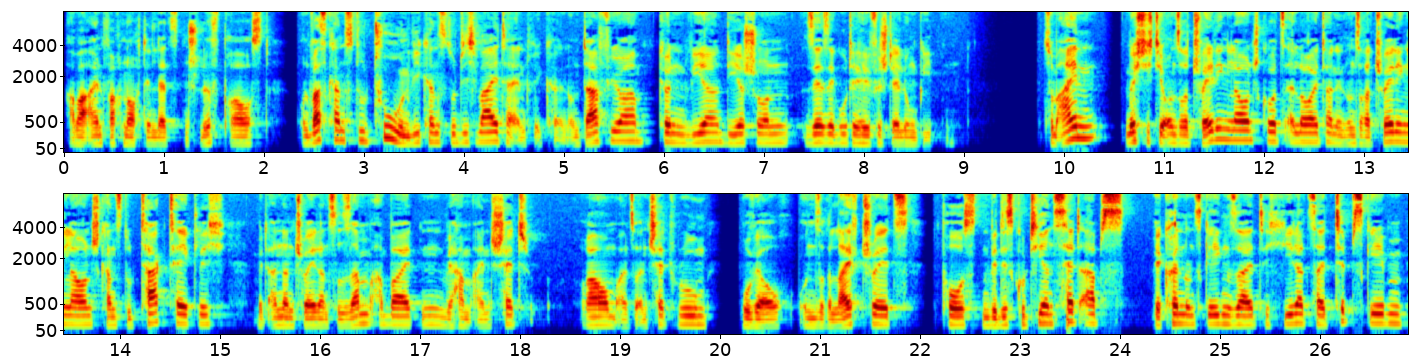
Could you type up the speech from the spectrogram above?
aber einfach noch den letzten Schliff brauchst. Und was kannst du tun? Wie kannst du dich weiterentwickeln? Und dafür können wir dir schon sehr, sehr gute Hilfestellung bieten. Zum einen möchte ich dir unsere Trading Lounge kurz erläutern. In unserer Trading Lounge kannst du tagtäglich mit anderen Tradern zusammenarbeiten. Wir haben einen Chatraum, also ein Chatroom, wo wir auch unsere Live-Trades posten. Wir diskutieren Setups. Wir können uns gegenseitig jederzeit Tipps geben.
